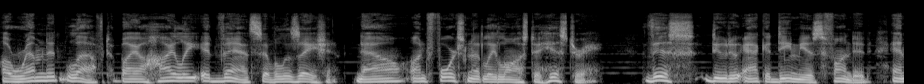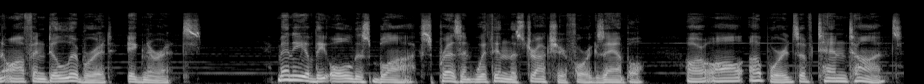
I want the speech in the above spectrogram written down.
a remnant left by a highly advanced civilization, now unfortunately lost to history, this due to academia's funded and often deliberate ignorance. Many of the oldest blocks present within the structure, for example, are all upwards of 10 tons,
